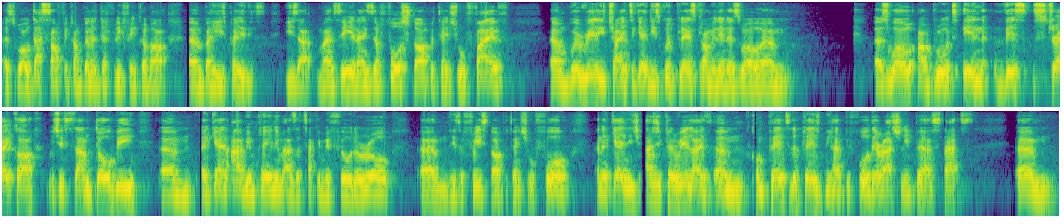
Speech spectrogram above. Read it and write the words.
as well. That's something I'm going to definitely think about. Um, but he's plays. He's at Man City and he's a four star potential five. Um, we're really trying to get these good players coming in as well. Um, as well, I brought in this striker, which is Sam Dalby. Um, again, I've been playing him as attacking midfielder role. Um, he's a three-star potential four. And again, as you can realize, um, compared to the players we had before, they're actually better stats. Um,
